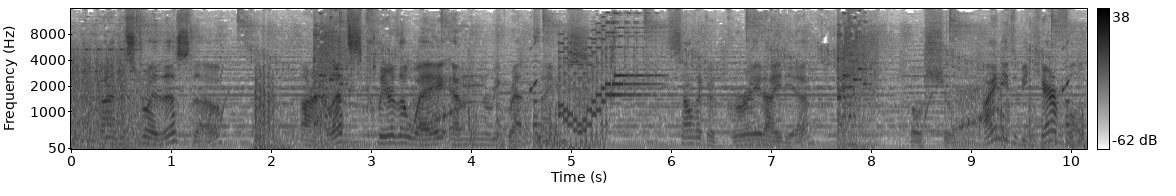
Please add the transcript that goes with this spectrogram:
I'm gonna destroy this, though. Alright, let's clear the way and regret things. Sounds like a great idea. Oh, shoot. I need to be careful.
